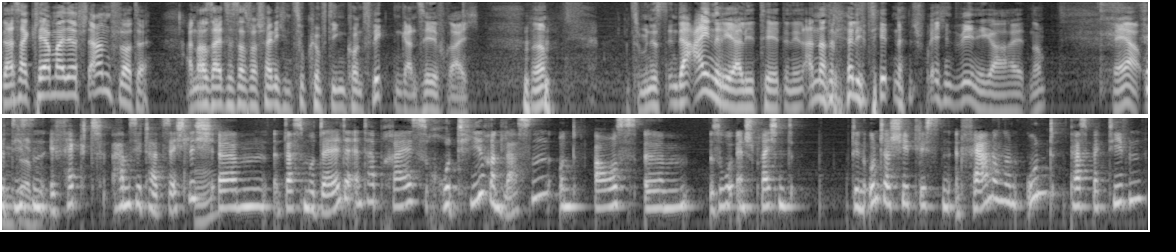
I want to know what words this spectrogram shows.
Das erklär mal der Sternenflotte. Andererseits ist das wahrscheinlich in zukünftigen Konflikten ganz hilfreich. Ne? Zumindest in der einen Realität, in den anderen Realitäten entsprechend weniger halt. Ne? Naja, Für und, diesen ähm, Effekt haben sie tatsächlich mhm. ähm, das Modell der Enterprise rotieren lassen und aus ähm, so entsprechend den unterschiedlichsten Entfernungen und Perspektiven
